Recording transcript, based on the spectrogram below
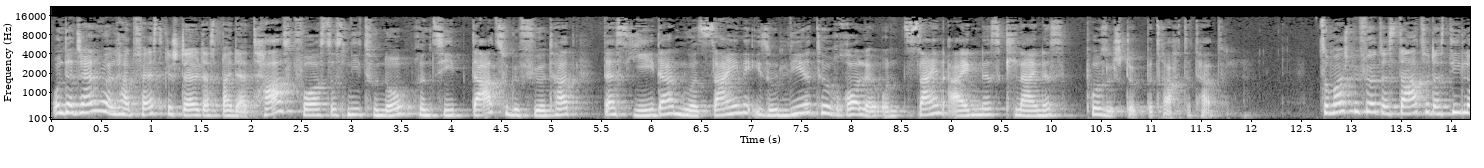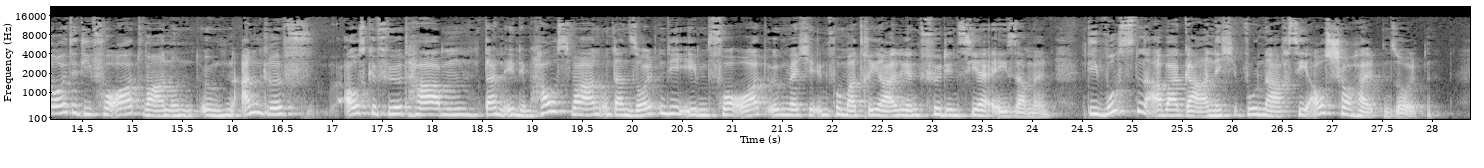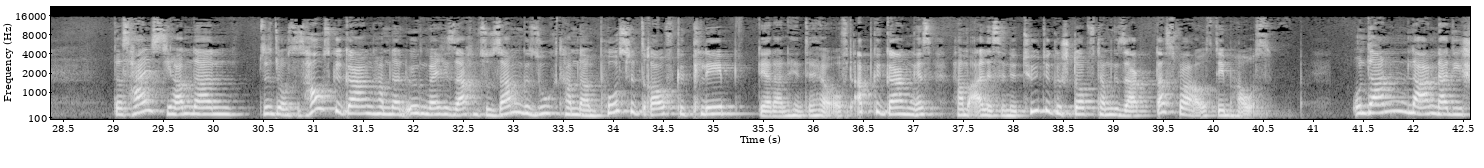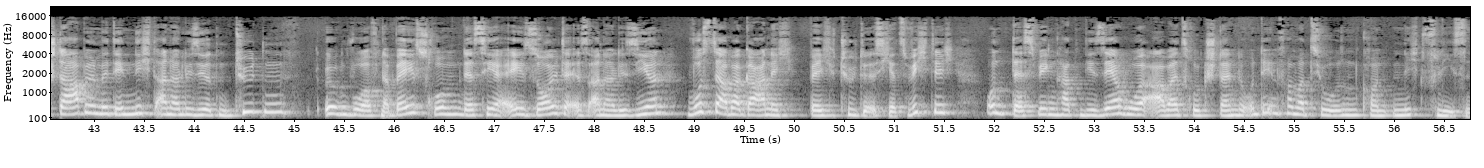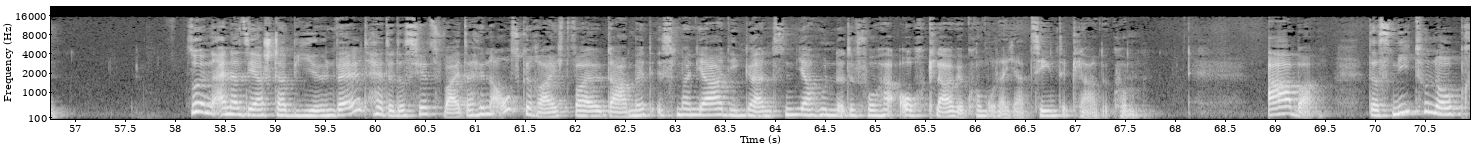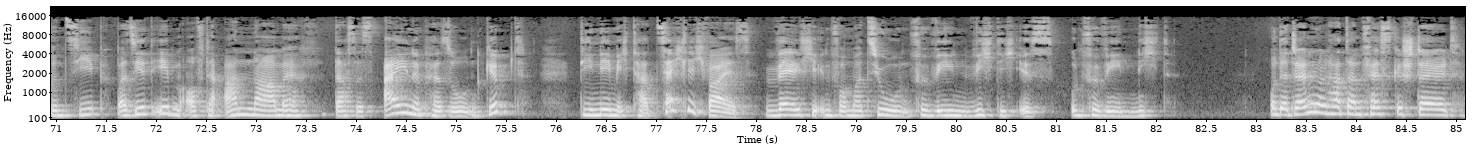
Und der General hat festgestellt, dass bei der Taskforce das Need-to-Know-Prinzip dazu geführt hat, dass jeder nur seine isolierte Rolle und sein eigenes kleines Puzzlestück betrachtet hat. Zum Beispiel führt es dazu, dass die Leute, die vor Ort waren und irgendeinen Angriff ausgeführt haben, dann in dem Haus waren und dann sollten die eben vor Ort irgendwelche Infomaterialien für den CIA sammeln. Die wussten aber gar nicht, wonach sie Ausschau halten sollten. Das heißt, die haben dann, sind durch das Haus gegangen, haben dann irgendwelche Sachen zusammengesucht, haben da ein Post-it draufgeklebt, der dann hinterher oft abgegangen ist, haben alles in eine Tüte gestopft, haben gesagt, das war aus dem Haus. Und dann lagen da die Stapel mit den nicht analysierten Tüten, irgendwo auf einer Base rum. Der CIA sollte es analysieren, wusste aber gar nicht, welche Tüte ist jetzt wichtig und deswegen hatten die sehr hohe Arbeitsrückstände und die Informationen konnten nicht fließen. So in einer sehr stabilen Welt hätte das jetzt weiterhin ausgereicht, weil damit ist man ja die ganzen Jahrhunderte vorher auch klargekommen oder Jahrzehnte klargekommen. Aber das Need-to-Know-Prinzip basiert eben auf der Annahme, dass es eine Person gibt, die nämlich tatsächlich weiß, welche Information für wen wichtig ist und für wen nicht. Und der General hat dann festgestellt,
